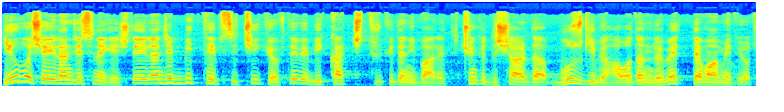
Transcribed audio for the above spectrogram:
yılbaşı eğlencesine geçti. Eğlence bir tepsi çiğ köfte ve birkaç türküden ibaret. Çünkü dışarıda buz gibi havada nöbet devam ediyordu.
